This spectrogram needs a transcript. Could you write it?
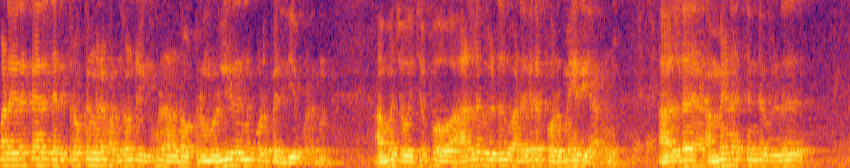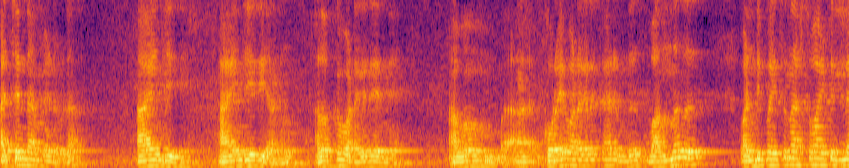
വടകരക്കാരെ ചരിത്രമൊക്കെ ഇങ്ങനെ പറഞ്ഞുകൊണ്ടിരിക്കുമ്പോഴാണ് ഡോക്ടർ മുരളീധരനെ കൂടെ പരിചയപ്പെടുന്നത്. അമ്മ ചോദിച്ചപ്പോൾ ആളുടെ വീട് വടകര പുറമേരിയാണ്. ആളുടെ അമ്മയുടെ അച്ഛന്റെ വീട് അച്ഛന്റെ അമ്മയുടെ വീട്. ആയഞ്ചേരി ആയഞ്ചേരിയാണ്. അതൊക്കെ വടകര തന്നെയാണ് അപ്പം കുറെ വടകരക്കാരുണ്ട്. വന്നത് വണ്ടി പൈസ നഷ്ടമായിട്ടില്ല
